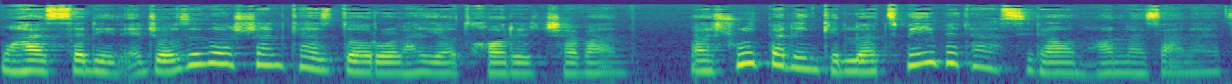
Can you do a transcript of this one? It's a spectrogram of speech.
محصلین اجازه داشتند که از دارالحیات خارج شوند. مشروط بر اینکه لطمه به تحصیل آنها نزند.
